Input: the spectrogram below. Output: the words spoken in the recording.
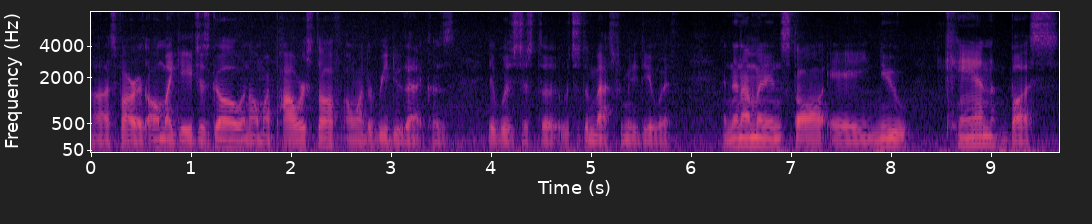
Uh, as far as all my gauges go and all my power stuff, I wanted to redo that because it was just a it was just a mess for me to deal with. And then I'm going to install a new CAN bus.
